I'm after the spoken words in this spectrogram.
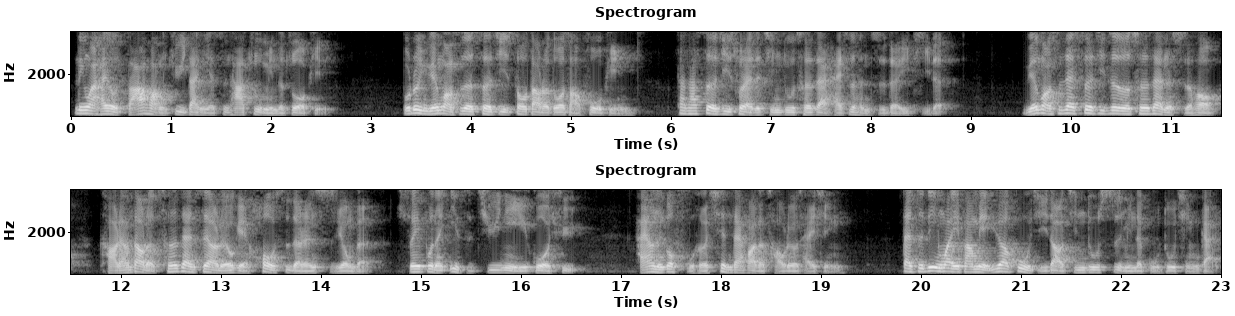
另外还有札幌巨蛋也是他著名的作品。不论原广司的设计受到了多少负评，但他设计出来的京都车站还是很值得一提的。原广司在设计这座车站的时候，考量到了车站是要留给后世的人使用的，所以不能一直拘泥于过去，还要能够符合现代化的潮流才行。但是另外一方面又要顾及到京都市民的古都情感。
